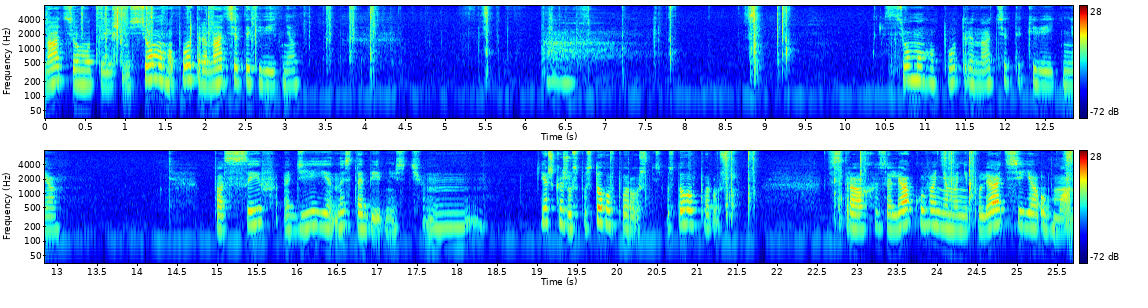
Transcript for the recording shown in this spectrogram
на цьому тижні з 7 по 13 квітня? З 7 по 13 квітня. Пасив дії нестабільність. Я ж кажу, з пустого в порожнє, з пустого в порожнє. Страх, залякування, маніпуляція, обман.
